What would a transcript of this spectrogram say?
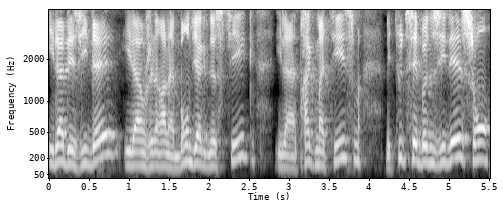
il a des idées, il a en général un bon diagnostic, il a un pragmatisme, mais toutes ces bonnes idées sont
